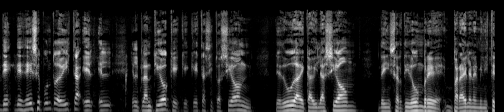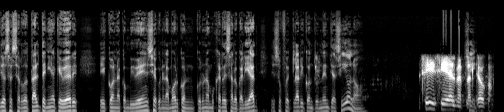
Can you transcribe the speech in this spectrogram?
de- desde ese punto de vista, él, él, él planteó que, que, que esta situación de duda, de cavilación, de incertidumbre para él en el ministerio sacerdotal tenía que ver eh, con la convivencia, con el amor con, con una mujer de esa localidad. ¿Eso fue claro y contundente así o no? sí sí él me planteó con,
